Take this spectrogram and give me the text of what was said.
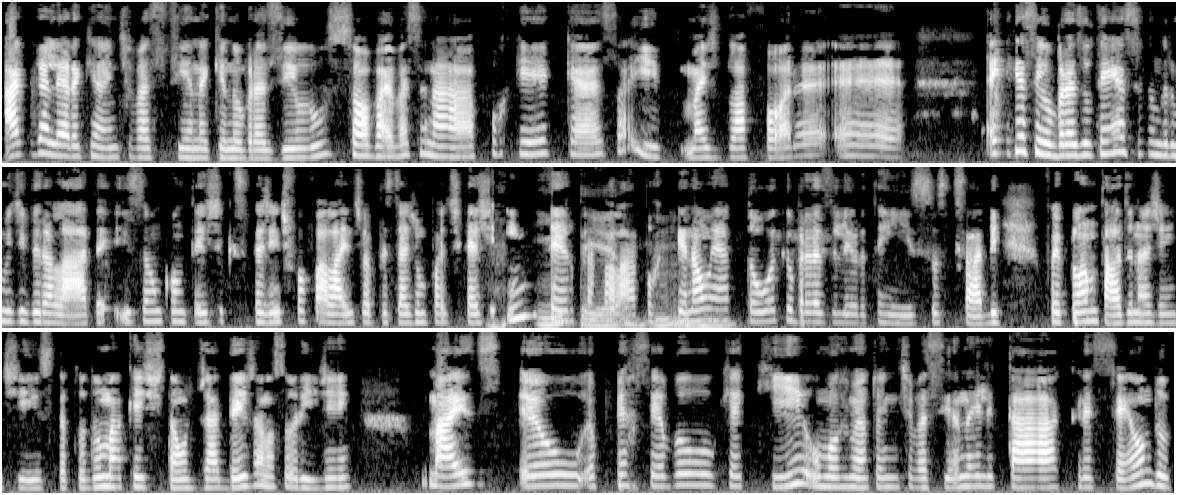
a galera que é anti-vacina aqui no Brasil só vai vacinar porque quer sair. Mas lá fora é. É que assim, o Brasil tem a síndrome de vira-lata. Isso é um contexto que, se a gente for falar, a gente vai precisar de um podcast inteiro, inteiro. para falar, porque uhum. não é à toa que o brasileiro tem isso, sabe? Foi plantado na gente isso, é toda uma questão já desde a nossa origem mas eu, eu percebo que aqui o movimento anti-vacina ele está crescendo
